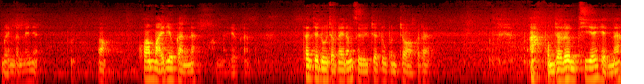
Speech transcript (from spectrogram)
เหมือนกันไหมเนี่ยอ๋ความหมายเดียวกันนะความหมายเดียวกัน ท่านจะดูจากในหนังสือจะดูบนจอก็ได้ อะ ผมจะเริ่มชี้ให้เห็นนะ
